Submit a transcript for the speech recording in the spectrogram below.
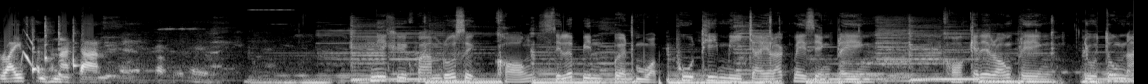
ไร้พันธนาการ นี่คือความรู้สึกของศิลปินเปิดหมวกผู้ที่มีใจรักในเสียงเพลง ขอแค่ได้ร้องเพลง อยู่ตรงไหน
